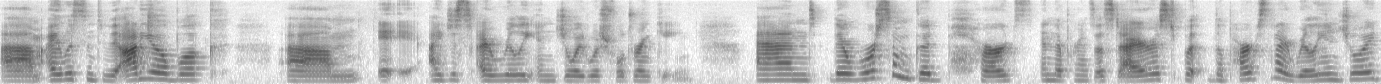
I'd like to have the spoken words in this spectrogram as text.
Um, I listened to the audiobook. Um, it, I just, I really enjoyed Wishful Drinking. And there were some good parts in The Princess Diarist, but the parts that I really enjoyed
